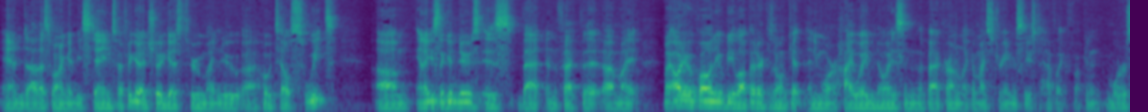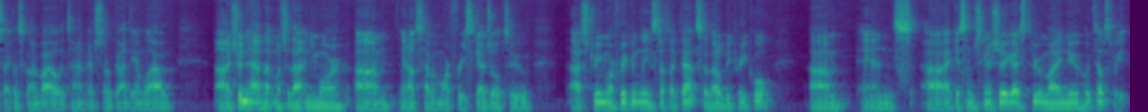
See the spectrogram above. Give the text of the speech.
And that's where I'm going to be staying. So I figured I'd show you guys through my new hotel suite. Um, and I guess the good news is that and the fact that uh, my my audio quality will be a lot better because I won't get any more highway noise in the background like in my streams. I used to have like fucking motorcycles going by all the time. They're so goddamn loud. Uh, I shouldn't have that much of that anymore. Um, and I'll just have a more free schedule to uh, stream more frequently and stuff like that. So that'll be pretty cool. Um, and uh, I guess I'm just going to show you guys through my new hotel suite.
